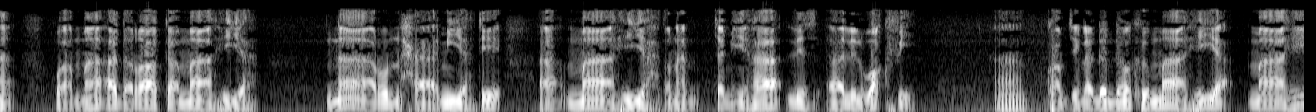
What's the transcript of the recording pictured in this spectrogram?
ฮะว่ามาอัดรากะมาฮิยะนารุนฮามียะที่มาฮียะตรงนั้นจะมีฮะลิลิลวักฟี ความจริงแล้วเดิมๆก็คือมาฮียมาฮี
